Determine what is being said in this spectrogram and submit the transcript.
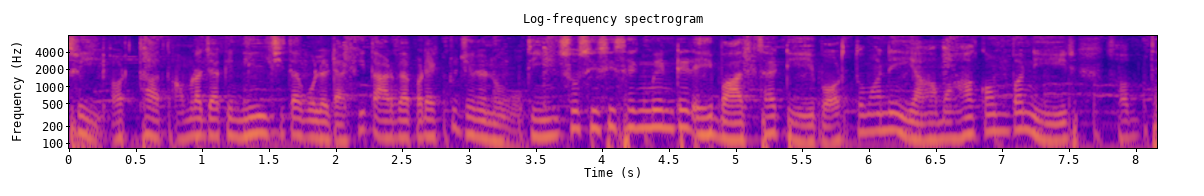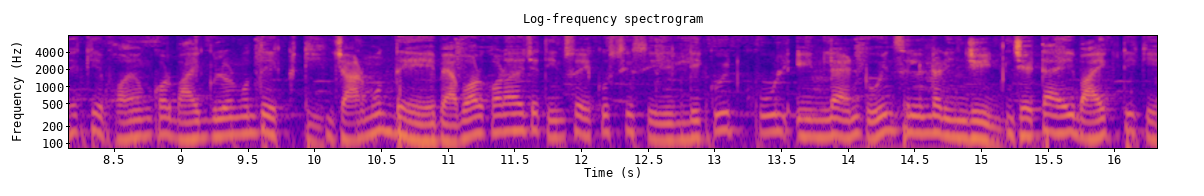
থ্রি অর্থাৎ আমরা যাকে নীল চিতা বলে ডাকি, তার ব্যাপারে একটু জেনে নেব। তিনশো সিসি সেগমেন্টের এই বাদশাটি বর্তমানে ইয়ামাহা কোম্পানির সব থেকে ভয়ঙ্কর বাইকগুলোর মধ্যে একটি। যার মধ্যে ব্যবহার করা হয়েছে তিনশো একুশ CC liquid cool inline twin cylinder engine যেটা এই বাইকটিকে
